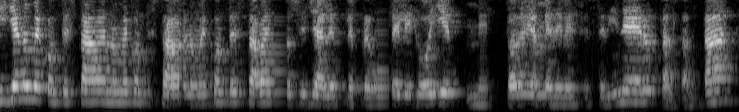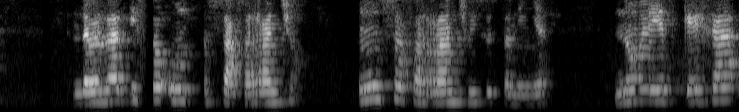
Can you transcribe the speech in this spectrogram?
Y ya no me contestaba, no me contestaba, no me contestaba, entonces ya le, le pregunté, le dije, oye, todavía me debes este dinero, tal, tal, tal. De verdad hizo un zafarrancho, un zafarrancho hizo esta niña. No es queja,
